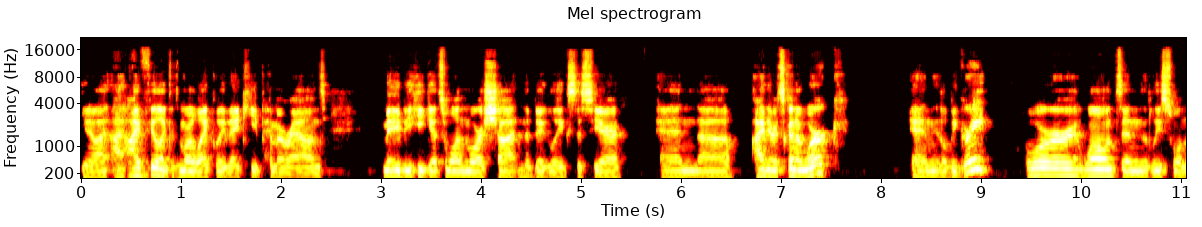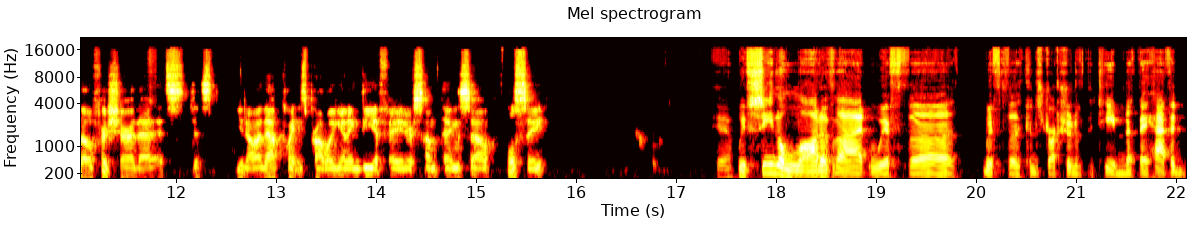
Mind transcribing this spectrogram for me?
you know, I, I feel like it's more likely they keep him around. Maybe he gets one more shot in the big leagues this year and uh, either it's going to work and it'll be great, or it won't, and at least we'll know for sure that it's just you know at that point he's probably getting DFA'd or something. So we'll see. Yeah, we've seen a lot of that with the with the construction of the team that they haven't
